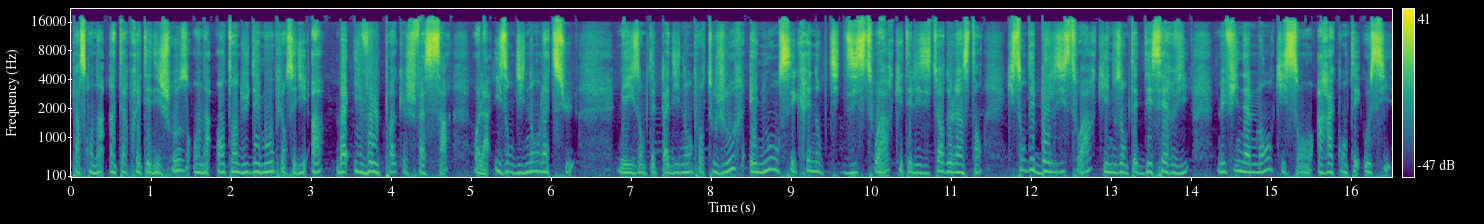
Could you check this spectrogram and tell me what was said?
parce qu'on a interprété des choses, on a entendu des mots, puis on s'est dit ah bah ils veulent pas que je fasse ça. Voilà, ils ont dit non là-dessus mais ils ont peut-être pas dit non pour toujours. Et nous, on s'est créé nos petites histoires, qui étaient les histoires de l'instant, qui sont des belles histoires, qui nous ont peut-être desservies, mais finalement qui sont à raconter aussi.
